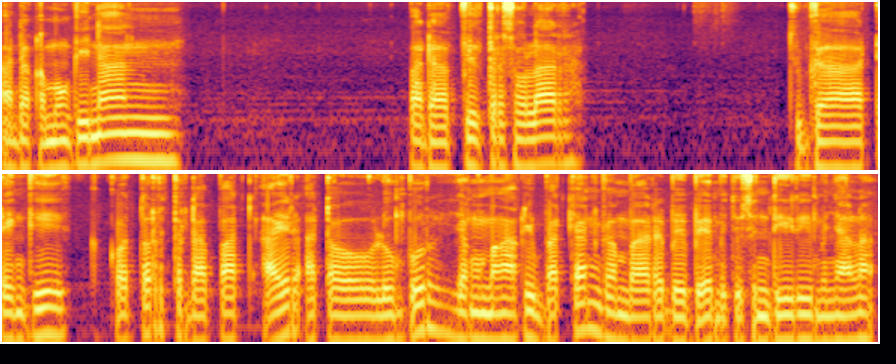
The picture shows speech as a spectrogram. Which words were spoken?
ada kemungkinan pada filter solar juga tangki kotor terdapat air atau lumpur yang mengakibatkan gambar BBM itu sendiri menyala.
